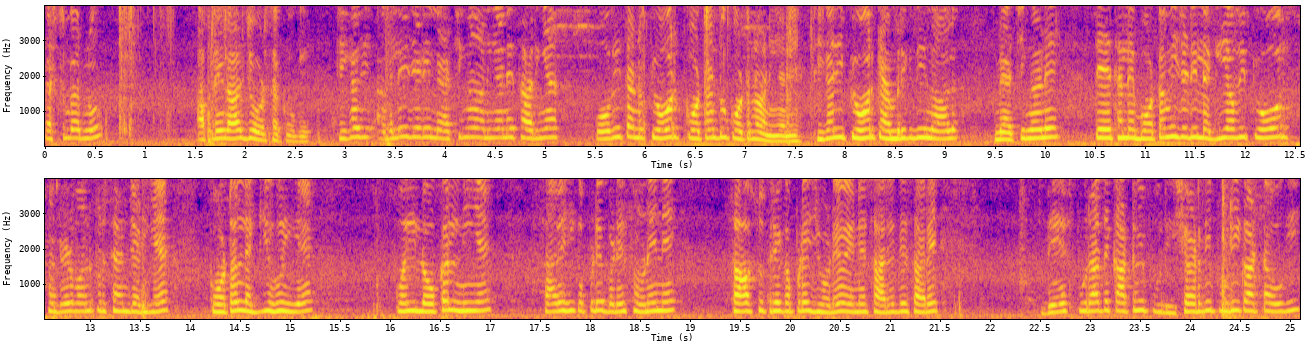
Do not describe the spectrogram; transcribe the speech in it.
ਕਸਟਮਰ ਨੂੰ ਆਪਣੇ ਨਾਲ ਜੋੜ ਸਕੋਗੇ। ਠੀਕ ਹੈ ਜੀ? ਅਗਲੀ ਜਿਹੜੀ ਮੈਚਿੰਗਾਂ ਆਣੀਆਂ ਨੇ ਸਾਰੀਆਂ ਉਹ ਵੀ ਤੁਹਾਨੂੰ ਪਿਓਰ ਕੋਟਨ ਟੂ ਕੋਟਨ ਆਣੀਆਂ ਨੇ। ਠੀਕ ਹੈ ਜੀ? ਪਿਓਰ ਕੈਮਰਿਕ ਦੀ ਨਾਲ ਮੈਚਿੰਗਾਂ ਨੇ। ਤੇ ਥੱਲੇ ਬੋਟਮ ਵੀ ਜਿਹੜੀ ਲੱਗੀ ਆ, ਉਹ ਵੀ ਪਿਓਰ 101% ਜਿਹੜੀ ਹੈ ਕੋਟਨ ਲੱਗੀ ਹੋਈ ਹੈ। ਕੋਈ ਲੋਕਲ ਨਹੀਂ ਹੈ। ਸਾਰੇ ਹੀ ਕੱਪੜੇ ਬੜੇ ਸੋਹਣੇ ਨੇ। ਸਾਫ਼ ਸੁਥਰੇ ਕੱਪੜੇ ਜੋੜੇ ਹੋਏ ਨੇ ਸਾਰੇ ਦੇ ਸਾਰੇ। ਬੇਸ ਪੂਰਾ ਤੇ ਕੱਟ ਵੀ ਪੂਰੀ ਸ਼ਰਟ ਦੀ ਪੂਰੀ ਕੱਟ ਆਊਗੀ।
